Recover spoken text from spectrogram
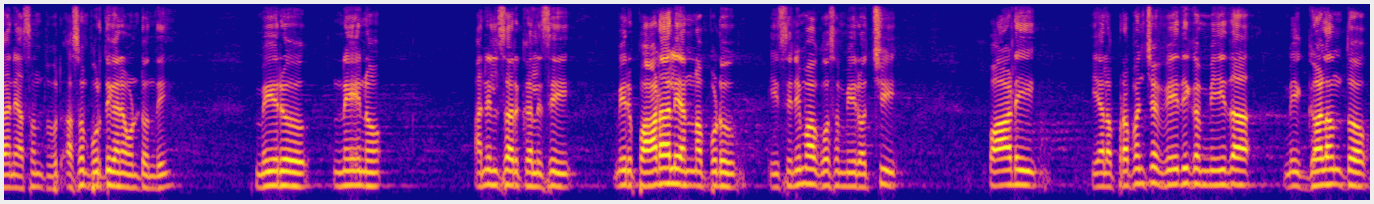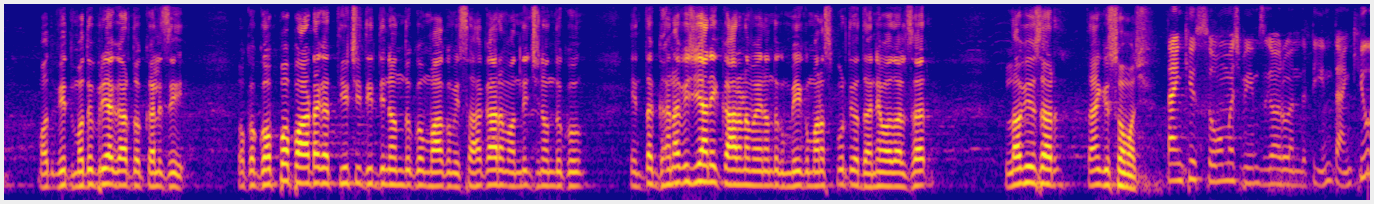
కానీ అసంపూర్ అసంపూర్తిగానే ఉంటుంది. మీరు నేను అనిల్ సార్ కలిసి మీరు పాడాలి అన్నప్పుడు ఈ సినిమా కోసం మీరు వచ్చి పాడి ఇలా ప్రపంచ వేదిక మీద మీ గళంతో మధు విత్ మధుప్రియ గారితో కలిసి ఒక గొప్ప పాటగా తీర్చిదిద్దినందుకు మాకు మీ సహకారం అందించినందుకు ఇంత ఘన విజయానికి కారణమైనందుకు మీకు మనస్ఫూర్తిగా ధన్యవాదాలు sir. Love you sir thank you so much thank you so much Bheems గారు and the team thank you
